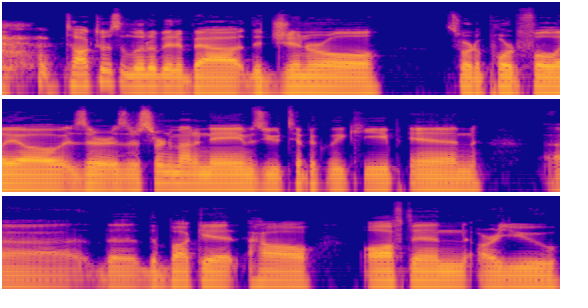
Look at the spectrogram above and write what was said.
Talk to us a little bit about the general sort of portfolio. Is there is there a certain amount of names you typically keep in uh, the the bucket? How often are you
